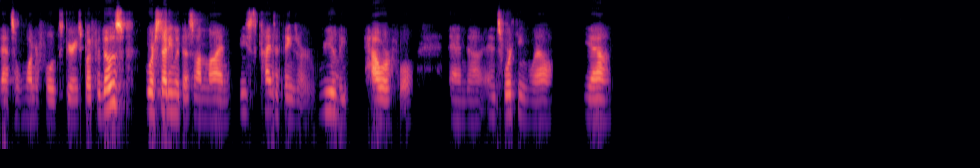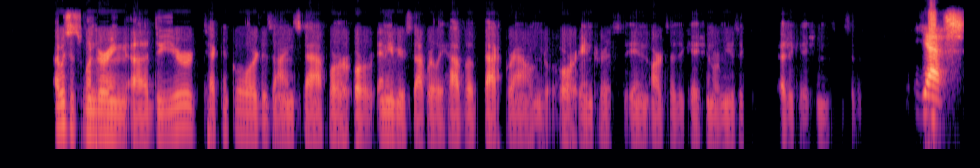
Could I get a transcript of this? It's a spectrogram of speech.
That's a wonderful experience. But for those who are studying with us online, these kinds of things are really powerful and, uh, and it's working well. Yeah. I was just wondering, uh, do your technical or design staff or, or any of your staff really have a background or interest in arts education or music education specifically? Yes.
